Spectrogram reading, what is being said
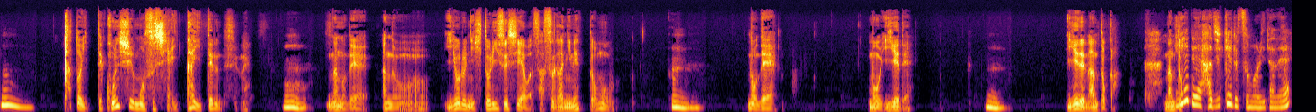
うん。かといって、今週もう寿司屋一回行ってるんですよね。うん。なので、あの、夜に一人寿司屋はさすがにねって思ううん。ので、もう家で、うん。家でなんとか、なんとか家で弾けるつもりだね。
